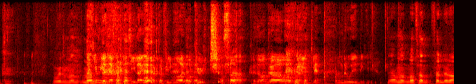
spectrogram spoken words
Hvor man Det er ikke mye av det jeg snakket om tidligere. Jeg snakket om film noir og kult. Altså, Ja. Det var en bra overgang, egentlig. For noen brorbygger. ja, men man følger da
